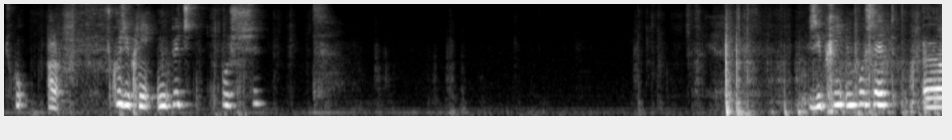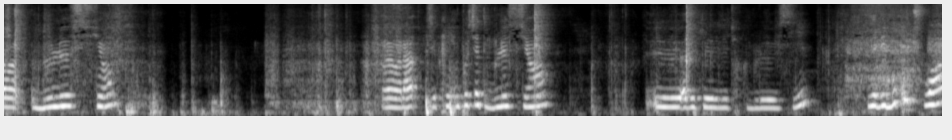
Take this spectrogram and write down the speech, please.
Du coup, alors, du coup, j'ai pris une petite pochette J'ai pris une pochette euh, bleu cyan. voilà, j'ai pris une pochette bleu cyan euh, avec les trucs bleus ici. Il y avait beaucoup de choix.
